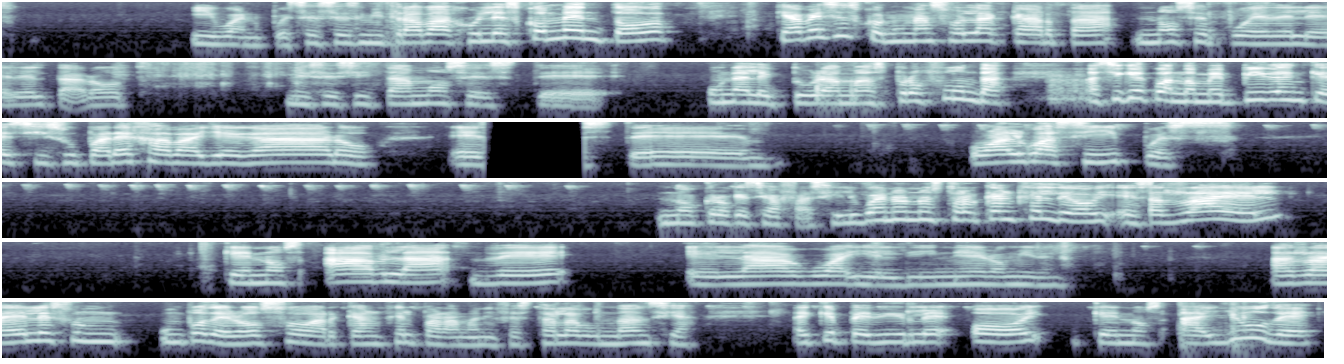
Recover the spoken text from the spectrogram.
Y bueno, pues ese es mi trabajo. Y les comento que a veces con una sola carta no se puede leer el tarot. Necesitamos este, una lectura más profunda. Así que cuando me piden que si su pareja va a llegar o este, o algo así, pues no creo que sea fácil. Bueno, nuestro arcángel de hoy es Israel, que nos habla de el agua y el dinero. Miren, Azrael es un, un, poderoso arcángel para manifestar la abundancia. Hay que pedirle hoy que nos ayude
